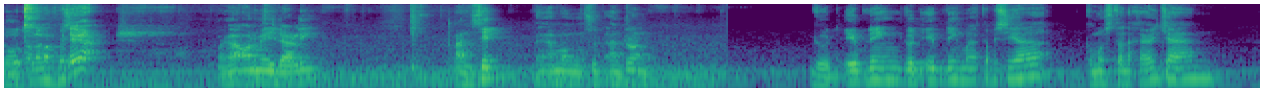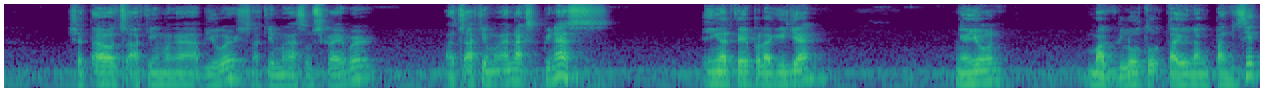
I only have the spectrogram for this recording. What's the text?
Luto na magpasaya. Mga on may darling. Pansit ang among sud-andron. Good evening, good evening mga kabisya. Kumusta na kayo dyan? Shout out sa aking mga viewers, aking mga subscriber, at sa aking mga anak sa Pinas. Ingat kayo palagi dyan. Ngayon, magluto tayo ng pansit.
